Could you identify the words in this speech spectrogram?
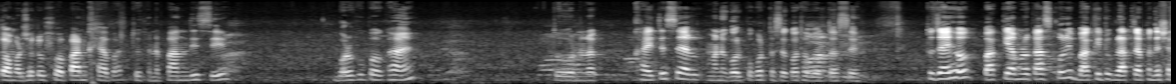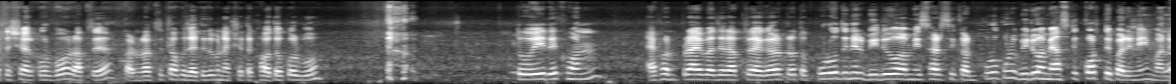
তো আমার ছোট ফুপা পান খায় আবার, তো এখানে পান দিছি। বড় ফুপাও খায়। তো ওনারা খাইতেছে আর মানে গল্প করতেছে, কথা বলতেছে। তো যাই হোক বাকি আমরা কাজ করি বাকিটুকু রাত্রে আপনাদের সাথে শেয়ার করব রাত্রে কারণ রাত্রে কাউকে যাইতে দেবেন একসাথে খাওয়া দাওয়া করব। তো এই দেখুন এখন প্রায় বাজে রাত্রে এগারোটা তো পুরো দিনের ভিডিও আমি ছাড়ছি কারণ পুরোপুরি ভিডিও আমি আজকে করতে পারিনি মানে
